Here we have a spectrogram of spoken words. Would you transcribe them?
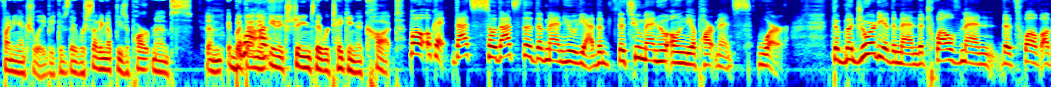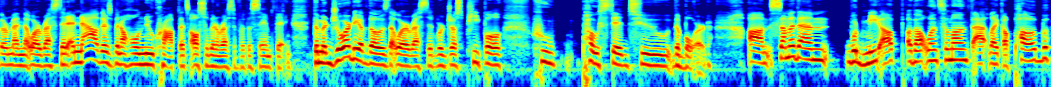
financially because they were setting up these apartments, and but Well, then uh, in, in exchange they were taking a cut. Well, okay, that's so that's the the men who yeah the the two men who owned the apartments were. The majority of the men, the 12 men, the 12 other men that were arrested, and now there's been a whole new crop that's also been arrested for the same thing. The majority of those that were arrested were just people who posted to the board. Um, some of them would meet up about once a month at like a pub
